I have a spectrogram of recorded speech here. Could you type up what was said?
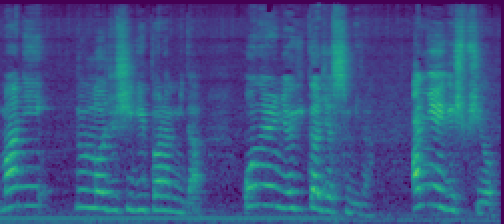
많이 눌러주시기 바랍니다. 오늘은 여기까지였습니다. 안녕히 계십시오.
